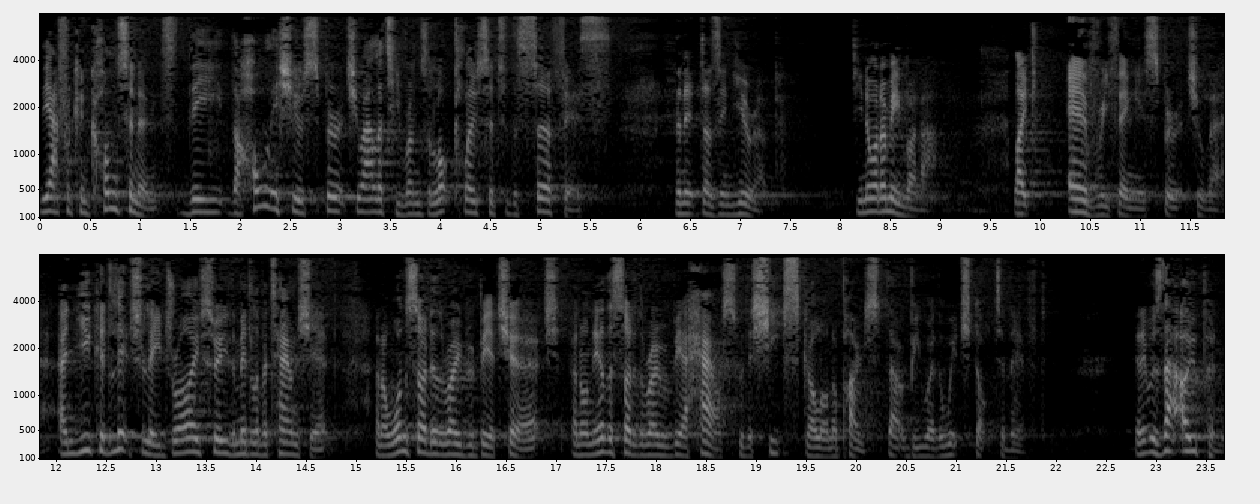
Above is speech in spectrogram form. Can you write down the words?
the African continent, the, the whole issue of spirituality runs a lot closer to the surface than it does in Europe. Do you know what I mean by that? Like everything is spiritual there. And you could literally drive through the middle of a township and on one side of the road would be a church and on the other side of the road would be a house with a sheep's skull on a post. That would be where the witch doctor lived. And it was that open.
